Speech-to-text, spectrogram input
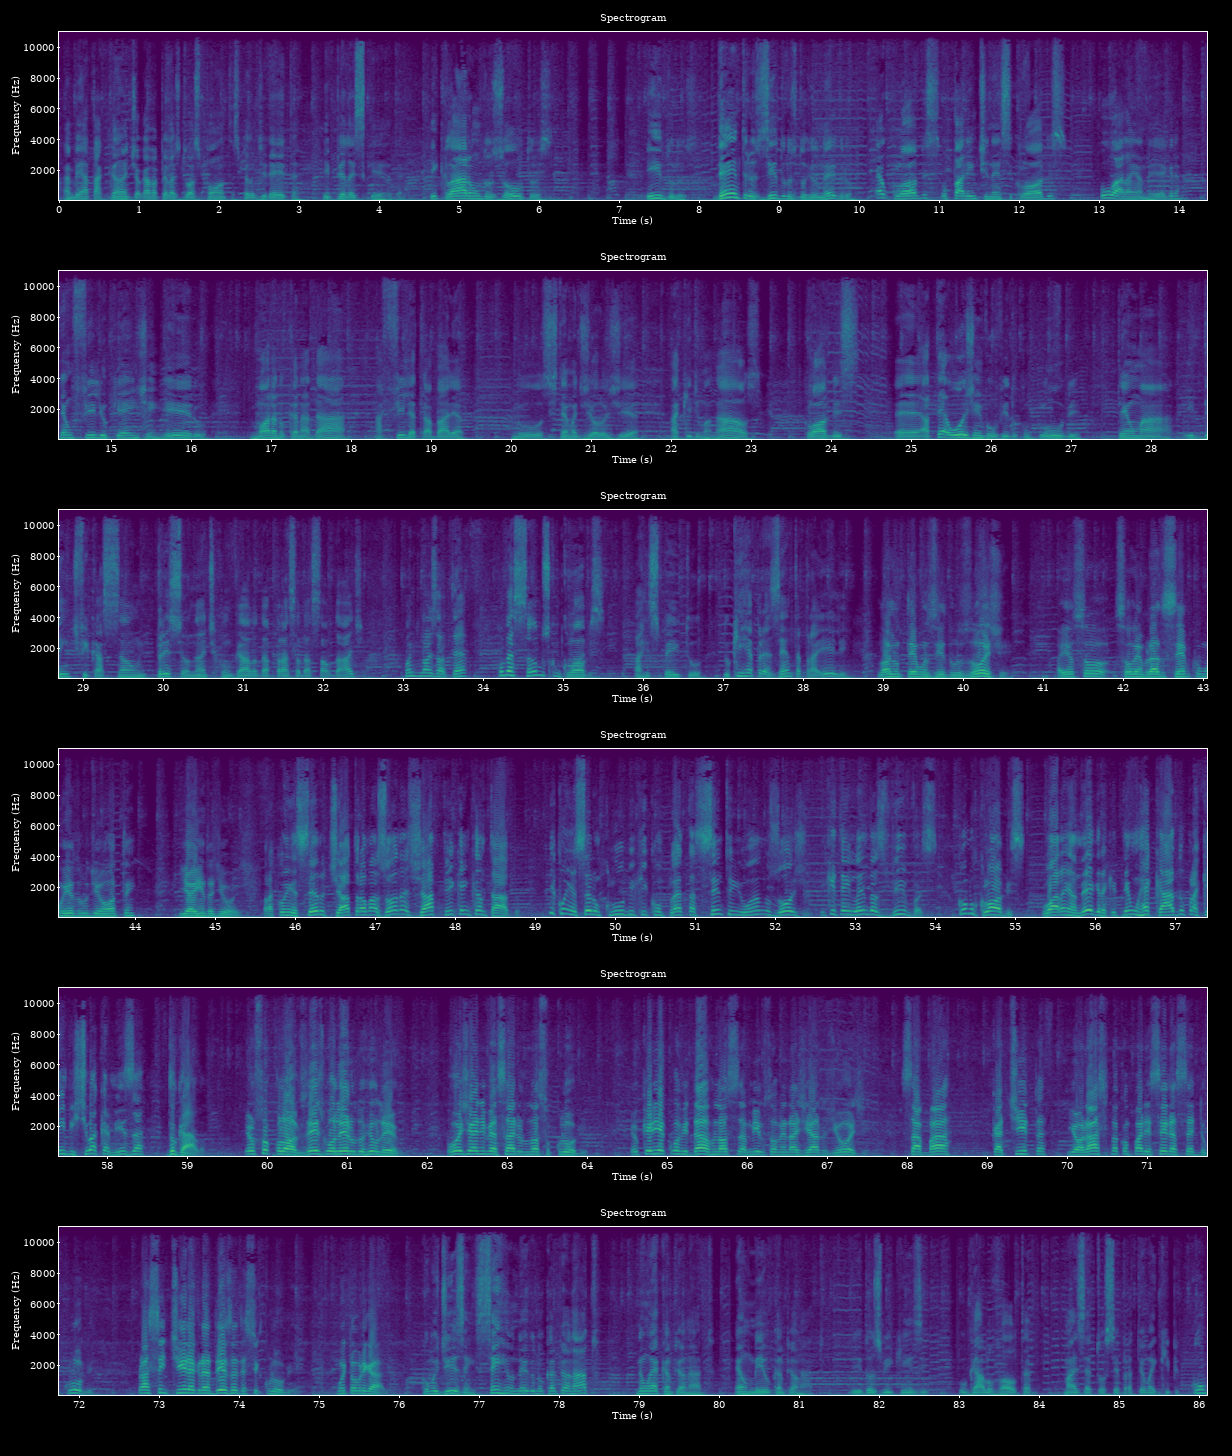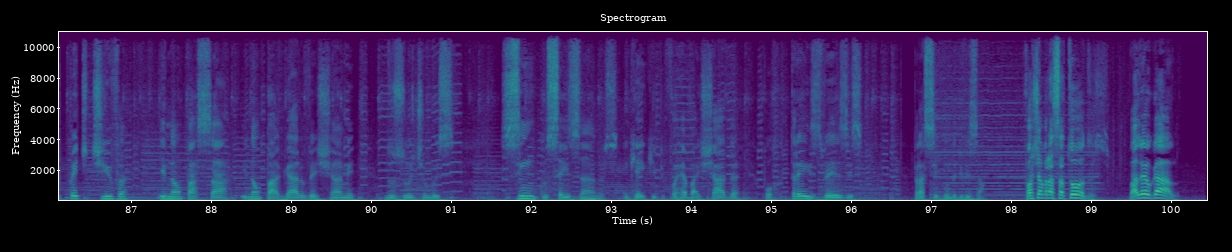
também atacante, jogava pelas duas pontas, pela direita e pela esquerda. E claro, um dos outros ídolos, dentre os ídolos do Rio Negro, é o Clóvis, o parintinense Clóvis, o Aranha Negra. Tem um filho que é engenheiro, mora no Canadá, a filha trabalha no sistema de geologia aqui de Manaus. Clóvis é até hoje envolvido com o clube, tem uma identificação impressionante com o Galo da Praça da Saudade, onde nós até conversamos com Clóvis a respeito do que representa para ele. Nós não temos ídolos hoje, aí eu sou, sou lembrado sempre como ídolo de ontem e ainda de hoje. Para conhecer o Teatro Amazonas já fica encantado. E conhecer um clube que completa 101 anos hoje e que tem lendas vivas, como o Clóvis, o Aranha Negra, que tem um recado para quem vestiu a camisa do Galo. Eu sou Clóvis, ex-goleiro do Rio Negro. Hoje é aniversário do nosso clube. Eu queria convidar os nossos amigos homenageados de hoje, Sabá, Catita e Horácio, para comparecer à sede do clube, para sentir a grandeza desse clube. Muito obrigado. Como dizem, sem Rio Negro no campeonato, não é campeonato, é um meio campeonato. E 2015 o Galo volta, mas é torcer para ter uma equipe competitiva e não passar e não pagar o vexame dos últimos cinco, seis anos, em que a equipe foi rebaixada por três vezes para a segunda divisão. Forte abraço a todos. Valeu, Galo!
